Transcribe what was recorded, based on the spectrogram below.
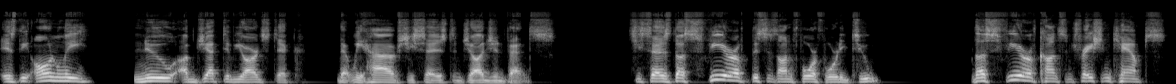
is the only new objective yardstick that we have, she says, to judge events. She says, the fear of this is on 442, thus fear of concentration camps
